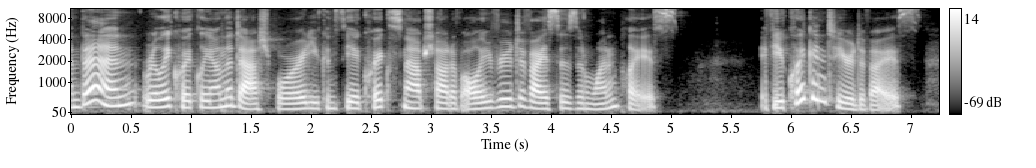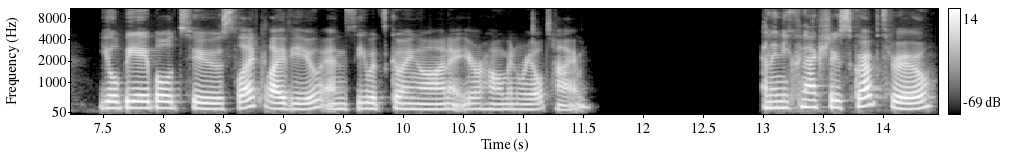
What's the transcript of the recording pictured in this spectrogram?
And then, really quickly on the dashboard, you can see a quick snapshot of all of your devices in one place. If you click into your device, you'll be able to select Live View and see what's going on at your home in real time. And then you can actually scrub through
